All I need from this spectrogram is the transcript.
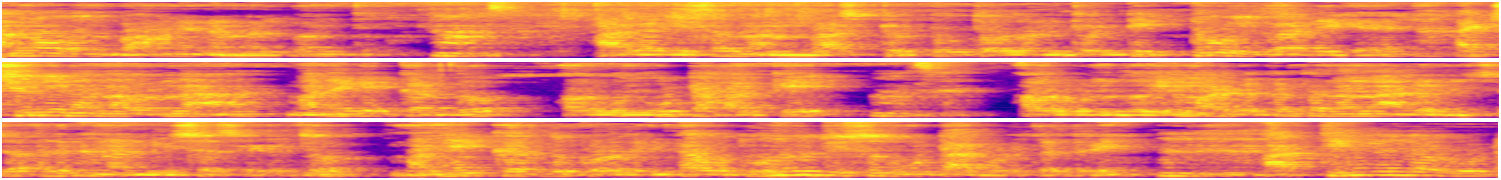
ಅನ್ನೋ ಒಂದು ಭಾವನೆ ನನ್ನಲ್ಲಿ ಬಂತು. ಹಾಗಾಗಿ ಸರ್ ನಾನು last two thousand twenty two ಯುಗಾದಿಗೆ ಆಕ್ಚುಲಿ ನಾನು ಅವ್ರನ್ನ ಮನೆಗೆ ಕರೆದು ಅವ್ರಿಗೊಂದು ಊಟ ಹಾಕಿ ಅವ್ರಿಗೊಂದು ಏನ್ ಮಾಡ್ಬೇಕಂತ ನನ್ನ ಆಲೋಚಿಸಿದ್ದು, ಅದಕ್ಕೆ ನನ್ನ ಮಿಸಸ್ ಹೇಳಿದ್ದು ಮನೆ ಕರೆದು ಕೊಡೋದ್ರಿಂದ ಅವತ್ತು ಒಂದು ದಿವಸದ ಊಟ ಆಗ್ಬಿಡ್ತದ್ರಿ. ಆ ತಿಂಗಳಲ್ಲಿ ಅವ್ರು ಊಟ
